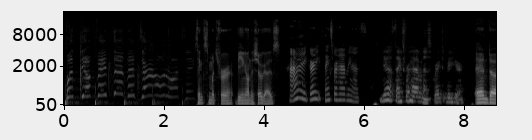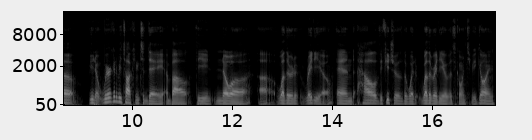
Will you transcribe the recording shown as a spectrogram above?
Put your faith to the down or take. Thanks so much for being on the show, guys. Hi, great. Thanks for having us. Yeah, thanks for having us. Great to be here. And, uh, you know, we're going to be talking today about the NOAA uh, weather radio and how the future of the weather radio is going to be going.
